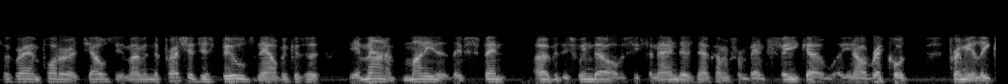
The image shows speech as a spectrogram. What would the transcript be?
for Graham Potter at Chelsea at the moment. The pressure just builds now because of the amount of money that they've spent over this window. Obviously, Fernandes now coming from Benfica, you know, a record Premier League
